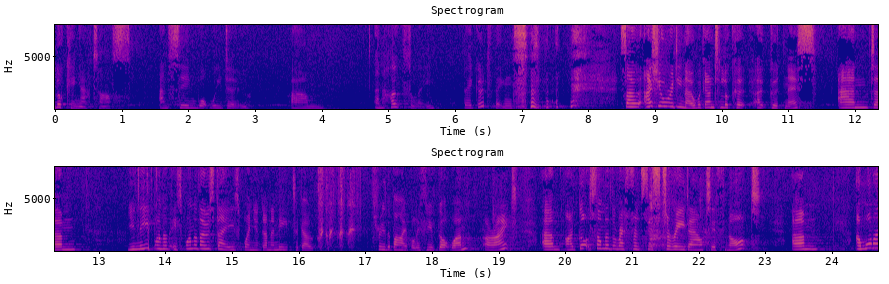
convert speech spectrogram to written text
looking at us and seeing what we do. Um, and hopefully, they're good things. so, as you already know, we're going to look at, at goodness. And um, you need one of, it's one of those days when you're going to need to go through the Bible if you've got one, all right? Um, I've got some of the references to read out if not. Um, And what I,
